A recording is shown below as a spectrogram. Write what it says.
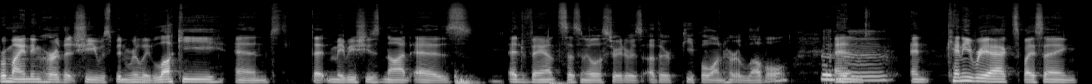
reminding her that she was been really lucky and that maybe she's not as advanced as an illustrator as other people on her level. Mhm. And Kenny reacts by saying,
